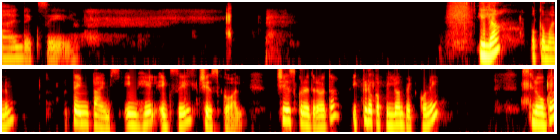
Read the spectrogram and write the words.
and exhale. ఇలా ఒక మనం టెన్ టైమ్స్ ఇన్హేల్ ఎక్సేల్ చేసుకోవాలి చేసుకున్న తర్వాత ఇక్కడ ఒక పిల్లోని పెట్టుకొని స్లోగా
